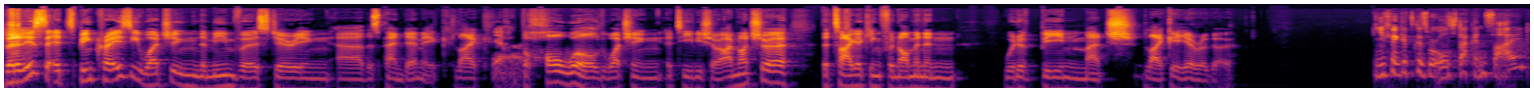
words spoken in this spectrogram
But it is it's been crazy watching the meme verse during uh, this pandemic like yeah. the whole world watching a tv show i'm not sure the tiger king phenomenon would have been much like a year ago you think it's because we're all stuck inside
